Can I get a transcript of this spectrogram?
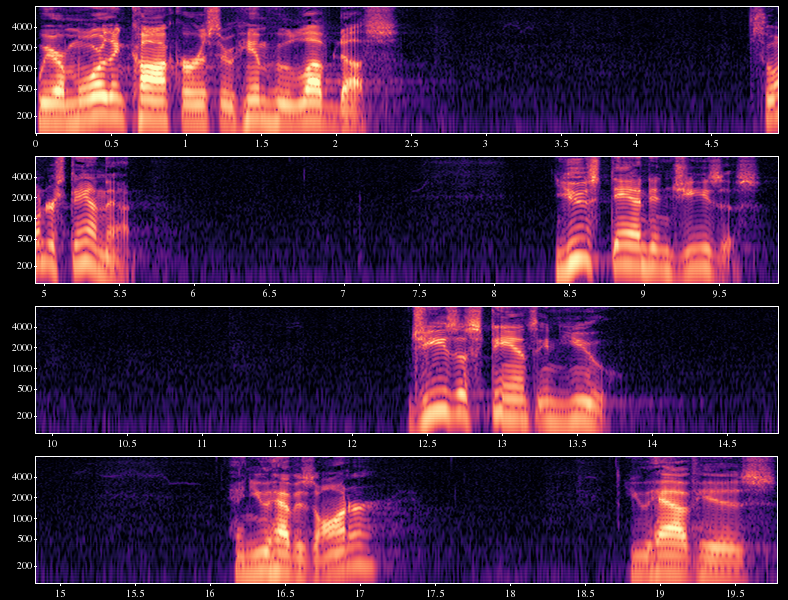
We are more than conquerors through him who loved us. So understand that. You stand in Jesus. Jesus stands in you. And you have his honor, you have his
